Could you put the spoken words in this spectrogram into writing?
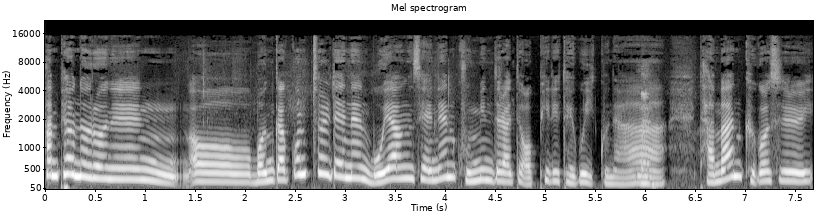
한편으로는 어 뭔가 꿈틀대는 모양새는 국민들한테 어필이 되고 있구나. 네. 다만 그것을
